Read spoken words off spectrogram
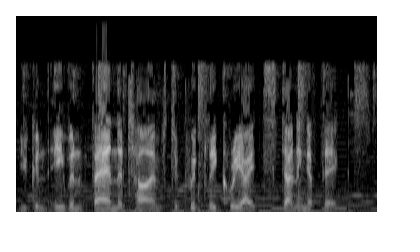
You can even fan the times to quickly create stunning effects.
